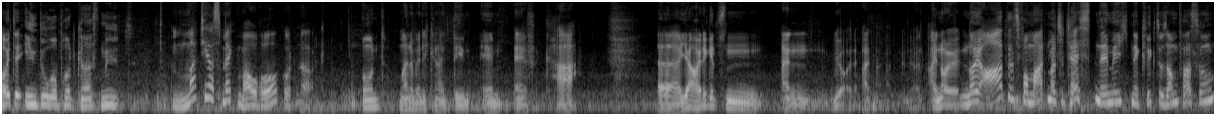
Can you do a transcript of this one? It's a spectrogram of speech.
Heute im Duro-Podcast mit Matthias McMauro, guten Tag. und meiner Wenigkeit, dem MFK. Äh, ja, heute gibt es ein, ein, ja, ein, eine neue, neue Art, das Format mal zu testen, nämlich eine Quick-Zusammenfassung.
